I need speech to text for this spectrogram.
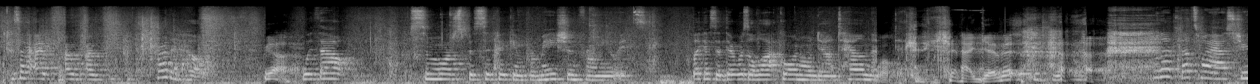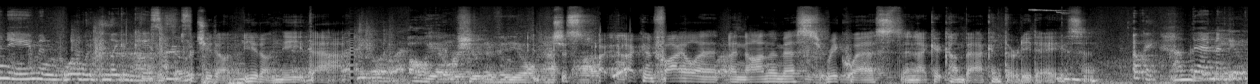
because I, I, I, I try to help. Yeah. without some more specific information from you, it's like I said, there was a lot going on downtown that Well, day. can, can I give it? Well, that, that's why I asked your name and what, would like a case number. But you don't you don't need that. Oh yeah, we're shooting a video. Just I, I can file an anonymous request, and I could come back in 30 days. And, Okay, then,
